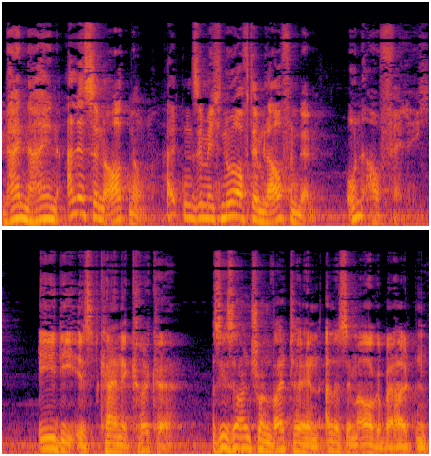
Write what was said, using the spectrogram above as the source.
Nein, nein, alles in Ordnung. Halten Sie mich nur auf dem Laufenden. Unauffällig. Edie ist keine Krücke. Sie sollen schon weiterhin alles im Auge behalten.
